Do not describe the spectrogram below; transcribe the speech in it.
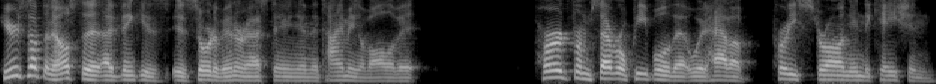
here's something else that i think is is sort of interesting in the timing of all of it heard from several people that would have a pretty strong indication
